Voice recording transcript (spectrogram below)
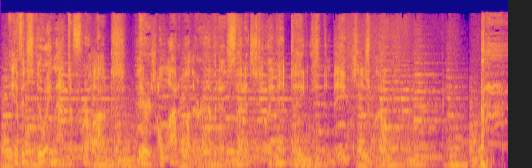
If it's doing that to frogs, there's a lot of other evidence that it's doing it to human beings as well.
